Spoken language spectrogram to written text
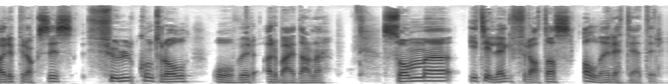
har i praksis full kontroll over arbeiderne, som eh, i tillegg fratas alle rettigheter.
